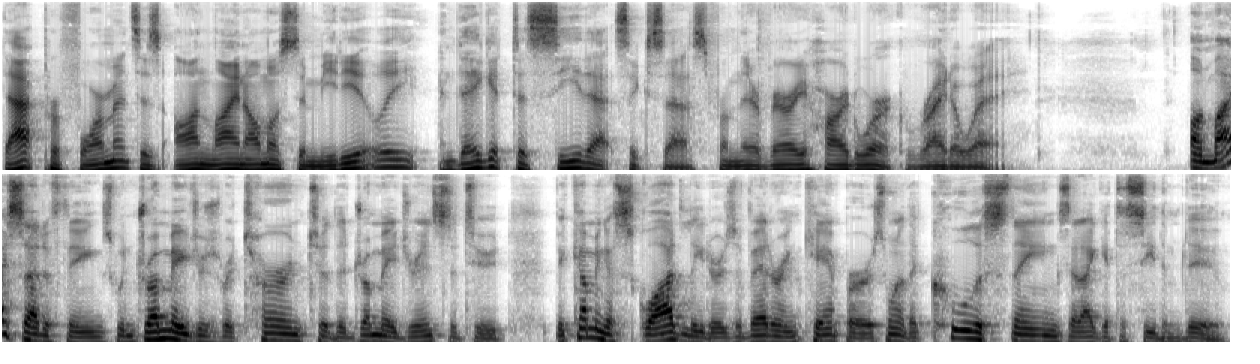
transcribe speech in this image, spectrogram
That performance is online almost immediately, and they get to see that success from their very hard work right away. On my side of things, when drum majors return to the Drum Major Institute, becoming a squad leader as a veteran camper is one of the coolest things that I get to see them do.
